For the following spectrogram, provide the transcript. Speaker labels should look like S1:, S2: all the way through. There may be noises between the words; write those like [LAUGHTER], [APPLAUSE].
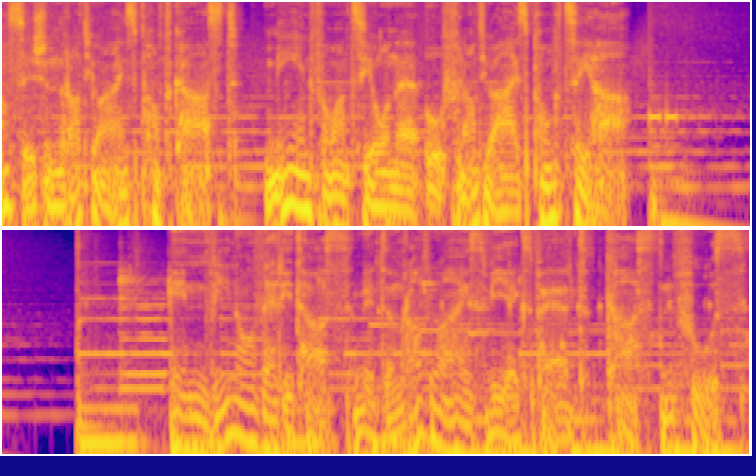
S1: Das ist ein Radio 1 Podcast. Mehr Informationen auf radio1.ch. In Vino Veritas mit dem Radio 1 wie expert Carsten Fuß.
